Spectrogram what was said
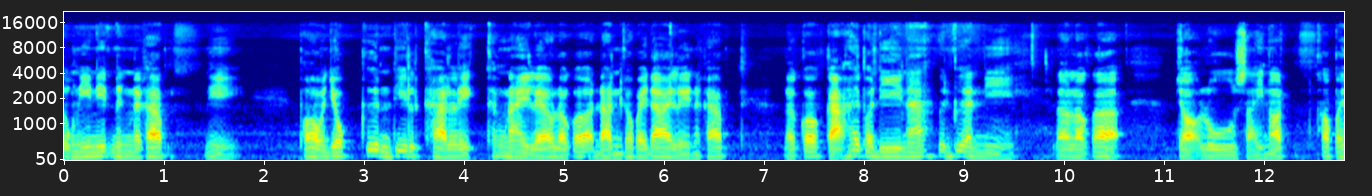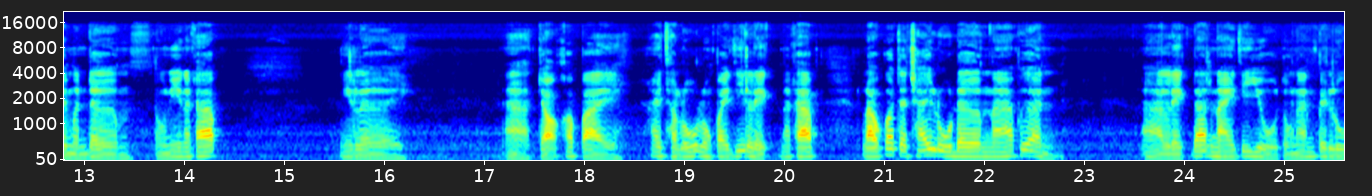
ตรงนี้นิดนึงนะครับ นี่ พอยกขึ้นที่คานเหล็กข้างในแล้วเราก็ดันเข้าไปได้เลยนะครับ แล้วก็กะให้พอดีนะเพื่อนๆนี่ แล้วเราก็เจาะรูใส่น็อตเข้าไปเหมือนเดิมตรงนี้นะครับ นี่เลยอ่าเจาะเข้าไปให้ทะลุลงไปที่เหล็กนะครับ เราก็จะใช้รูเดิมนะเพื่อนอ่าเหล็กด้านในที่อยู่ตรงนั้นเป็นรู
